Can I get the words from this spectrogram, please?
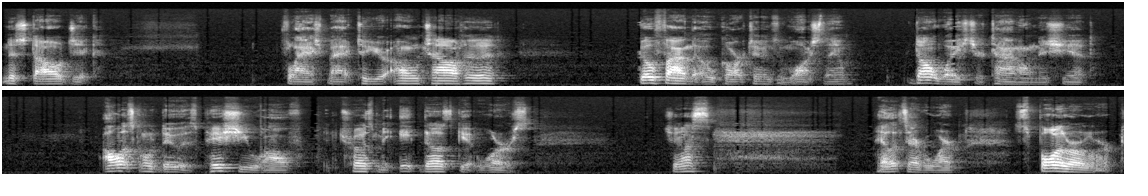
nostalgic flashback to your own childhood, go find the old cartoons and watch them. Don't waste your time on this shit. All it's going to do is piss you off. And trust me, it does get worse. Just, hell, it's everywhere. Spoiler alert.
